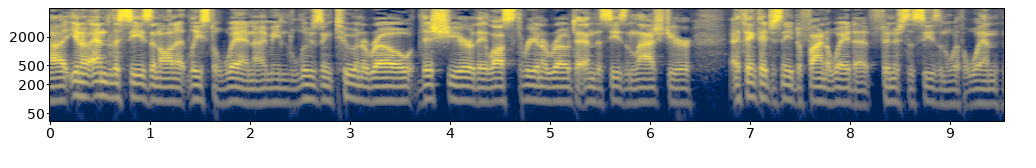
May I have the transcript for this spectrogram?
uh, you know, end the season on at least a win. I mean, losing two in a row this year, they lost three in a row to end the season last year. I think they just need to find a way to finish the season with a win.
